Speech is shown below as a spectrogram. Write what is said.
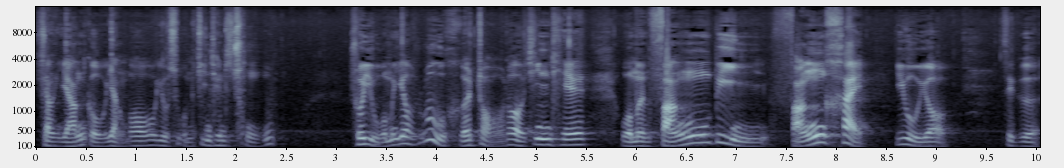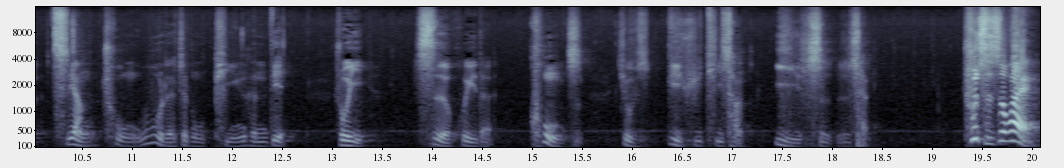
像养狗养猫又是我们今天的宠物，所以我们要如何找到今天我们防病防害又要这个饲养宠物的这种平衡点？所以社会的控制就是必须提倡议事日程。除此之外，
